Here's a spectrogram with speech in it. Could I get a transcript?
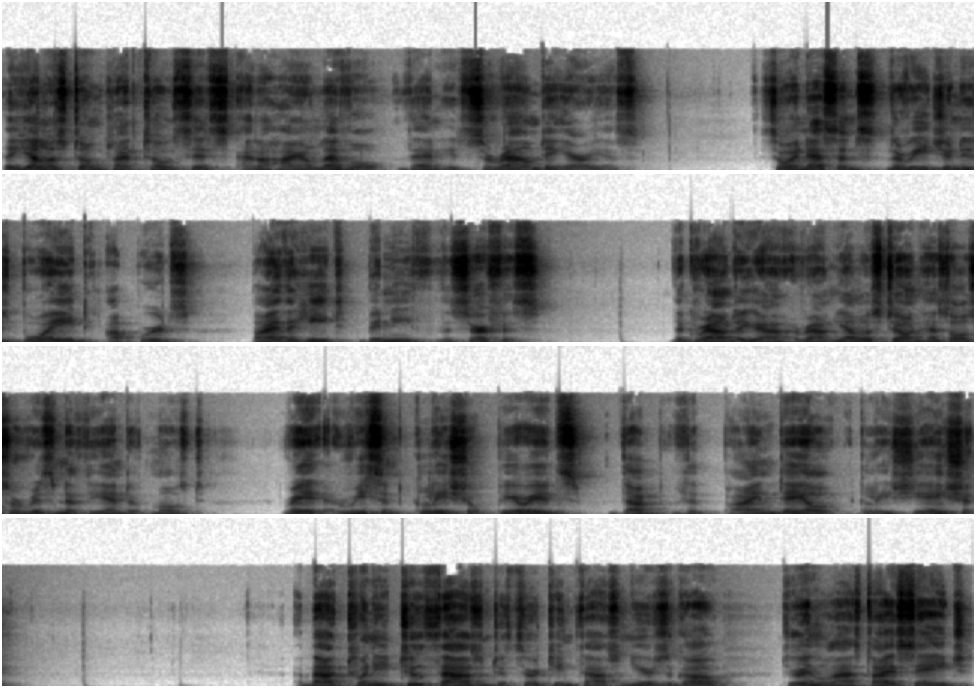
the Yellowstone Plateau sits at a higher level than its surrounding areas. So, in essence, the region is buoyed upwards by the heat beneath the surface. The ground around Yellowstone has also risen at the end of most recent glacial periods, dubbed the Pinedale Glaciation. About 22,000 to 13,000 years ago, during the last ice age,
